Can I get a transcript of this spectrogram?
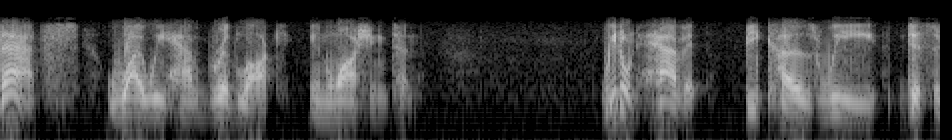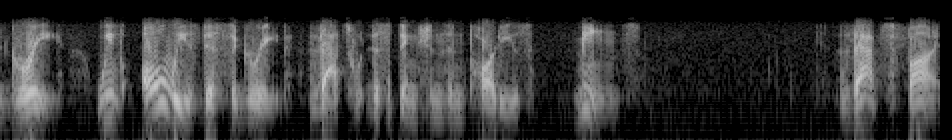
that's why we have gridlock in Washington. We don't have it because we disagree. We've always disagreed. That's what distinctions in parties means. That's fine.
